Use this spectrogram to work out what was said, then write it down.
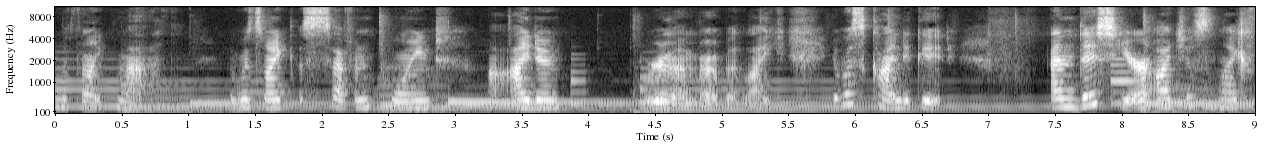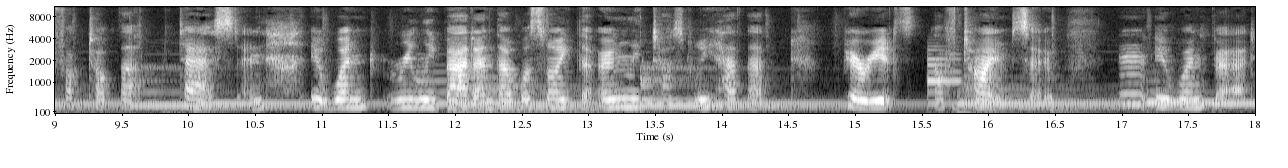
with like math. It was like a 7 point i don't remember but like it was kind of good. And this year i just like fucked up that test and it went really bad and that was like the only test we had that period of time so mm, it went bad.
